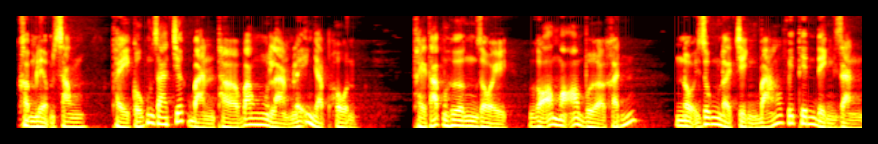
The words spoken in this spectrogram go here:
Khâm liệm xong thầy cúng ra trước bàn thờ bong làm lễ nhập hồn. Thầy thắp hương rồi gõ mõ vừa khấn. Nội dung là trình báo với thiên đình rằng,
